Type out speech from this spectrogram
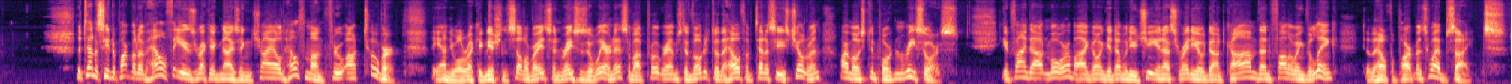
The Tennessee Department of Health is recognizing Child Health Month through October. The annual recognition celebrates and raises awareness about programs devoted to the health of Tennessee's children, our most important resource. You can find out more by going to WGNSradio.com, then following the link to the Health Department's website.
